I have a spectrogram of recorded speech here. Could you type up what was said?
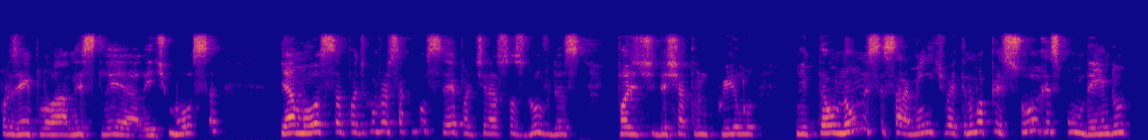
por exemplo, a Nestlé, a Leite Moça, e a moça pode conversar com você, pode tirar suas dúvidas, pode te deixar tranquilo. Então, não necessariamente vai ter uma pessoa respondendo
